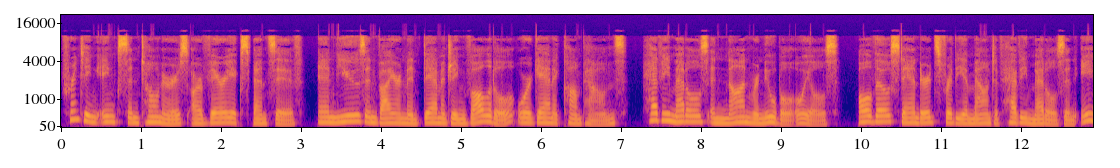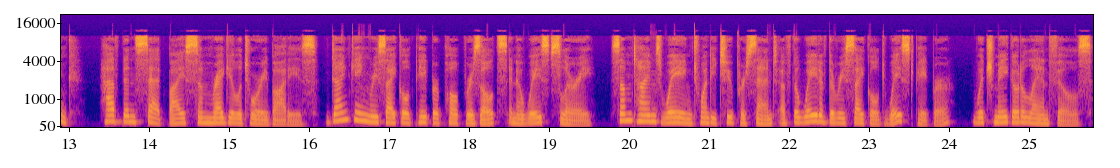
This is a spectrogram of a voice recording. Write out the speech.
Printing inks and toners are very expensive and use environment damaging volatile organic compounds, heavy metals, and non renewable oils, although standards for the amount of heavy metals in ink have been set by some regulatory bodies. Deinking recycled paper pulp results in a waste slurry, sometimes weighing 22% of the weight of the recycled waste paper, which may go to landfills.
